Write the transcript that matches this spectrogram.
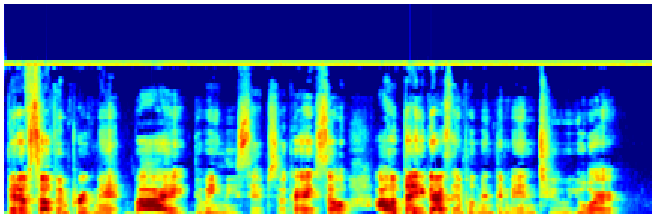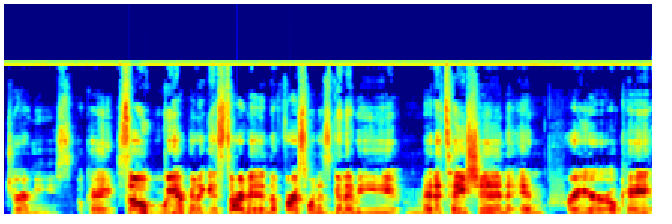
bit of self-improvement by doing these tips okay so I hope that you guys implement them into your journeys okay? So we are gonna get started and the first one is gonna be meditation and prayer okay?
